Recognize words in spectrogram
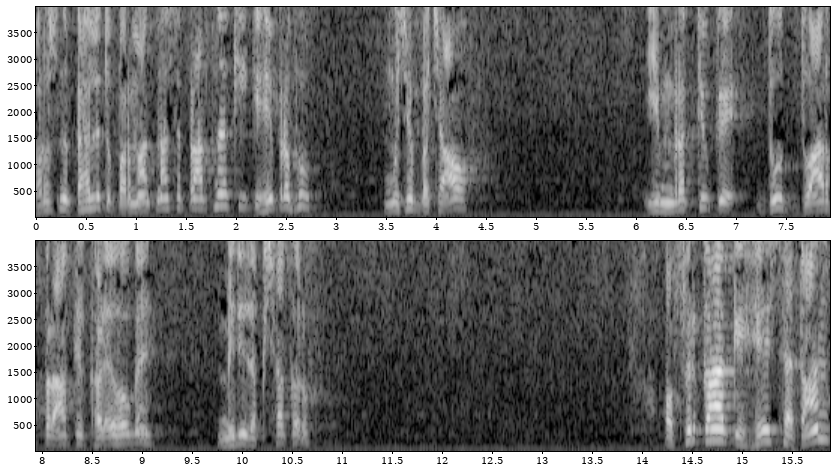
और उसने पहले तो परमात्मा से प्रार्थना की कि, हे प्रभु, मुझे बचाओ। ये मृत्यु के दूत द्वार पर आके खड़े हो गए। मेरी रक्षा करो। और फिर कहा कि, हे शैतान,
